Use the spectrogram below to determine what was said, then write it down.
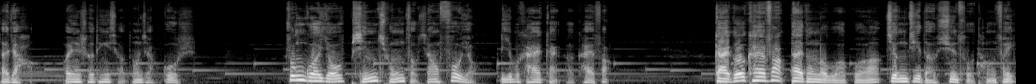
大家好，欢迎收听小东讲故事。中国由贫穷走向富有，离不开改革开放。改革开放带动了我国经济的迅速腾飞，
